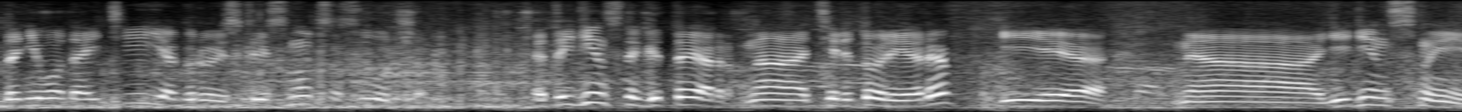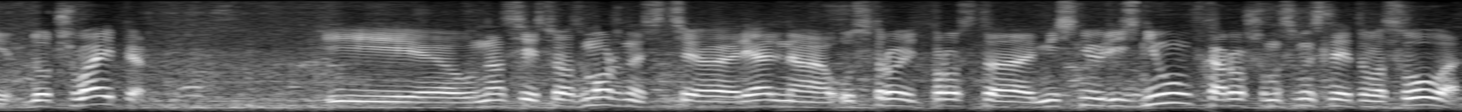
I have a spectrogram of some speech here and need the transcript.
до него дойти, я говорю, и схлестнуться с лучшим. Это единственный ГТР на территории РФ и э, единственный Dodge Viper, и у нас есть возможность э, реально устроить просто мясню-резню, в хорошем смысле этого слова,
